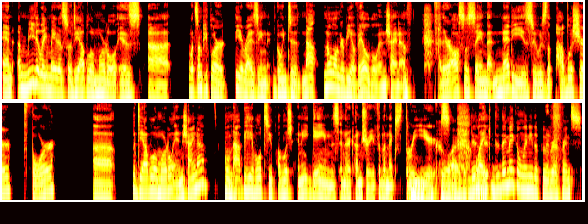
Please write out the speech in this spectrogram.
and immediately made it so Diablo Immortal is uh, what some people are theorizing going to not no longer be available in China. They're also saying that NetEase, who is the publisher for uh, Diablo Immortal in China, will not be able to publish any games in their country for the next three years. God. Did, Like- did, did they make a Winnie the Pooh reference?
